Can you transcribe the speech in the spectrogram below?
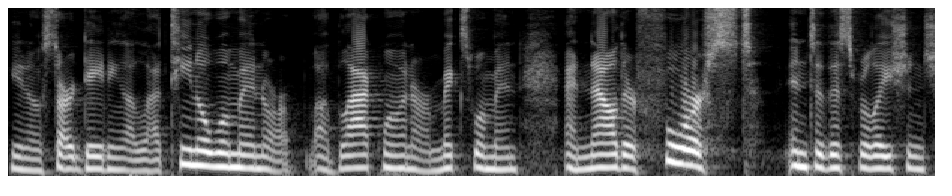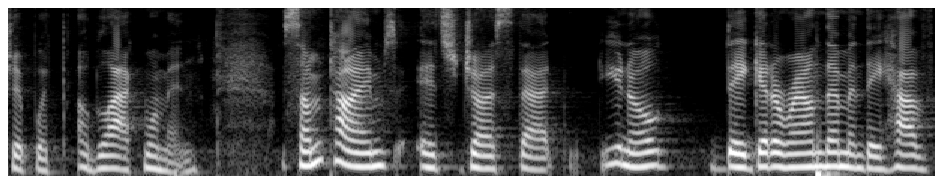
you know, start dating a Latino woman or a black woman or a mixed woman. And now they're forced into this relationship with a black woman. Sometimes it's just that, you know, they get around them and they have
